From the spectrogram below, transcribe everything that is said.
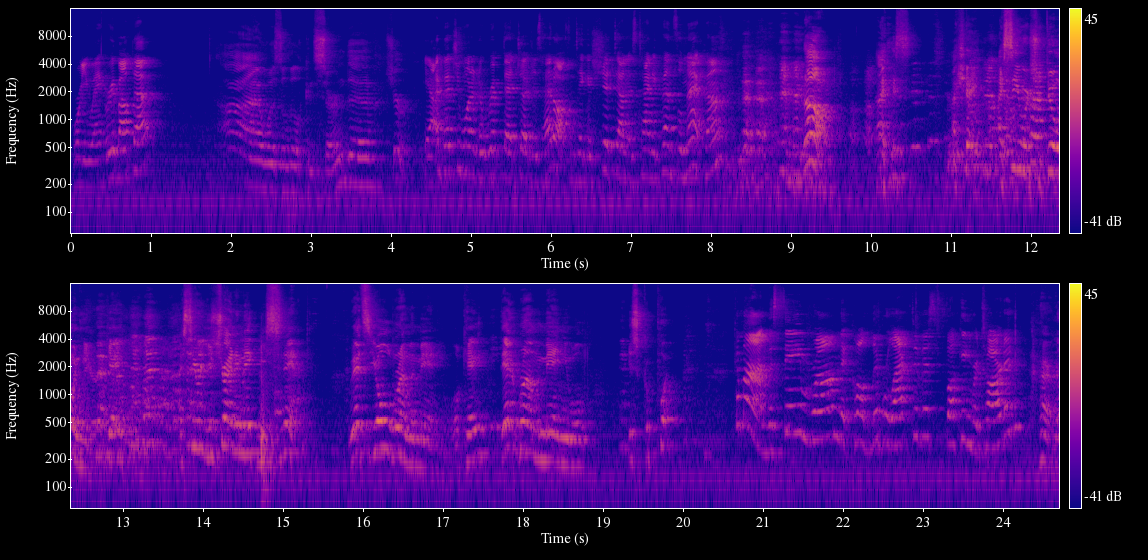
Were you angry about that? I was a little concerned. Uh, sure. Yeah, I bet you wanted to rip that judge's head off and take a shit down his tiny pencil neck, huh? No. I, s- okay. I see what you're doing here. Okay. I see what you're trying to make me snap. That's the old Rahm Emanuel. Okay. That Rahm Emanuel is kaput. Come on, the same Rahm that called liberal activists fucking retarded? All right.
